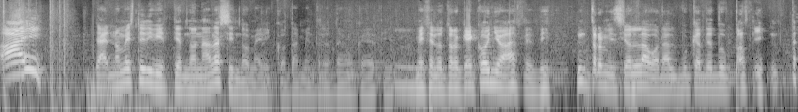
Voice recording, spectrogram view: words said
¡Ay! O sea, no me estoy divirtiendo nada siendo médico, también te lo tengo que decir. Me dice el otro, ¿qué coño haces? Intromisión laboral, búscate tu paciente.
